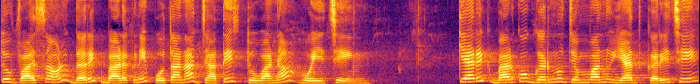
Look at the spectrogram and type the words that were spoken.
તો વાસણ દરેક બાળકને પોતાના જાતે જ ધોવાના હોય છે. ક્યારેક બાળકો ઘરનું જમવાનું યાદ કરે છે?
